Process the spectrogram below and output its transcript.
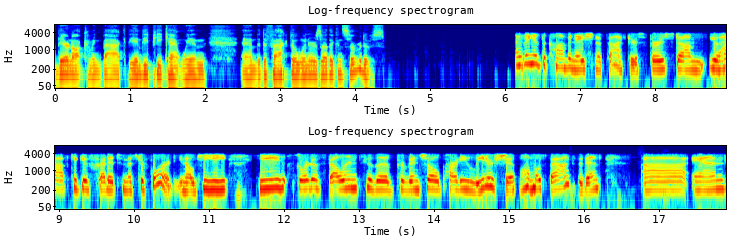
They're not coming back. The NDP can't win, and the de facto winners are the Conservatives. I think it's a combination of factors. First, um, you have to give credit to Mr. Ford. You know, he he sort of fell into the provincial party leadership almost by accident. Uh, and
